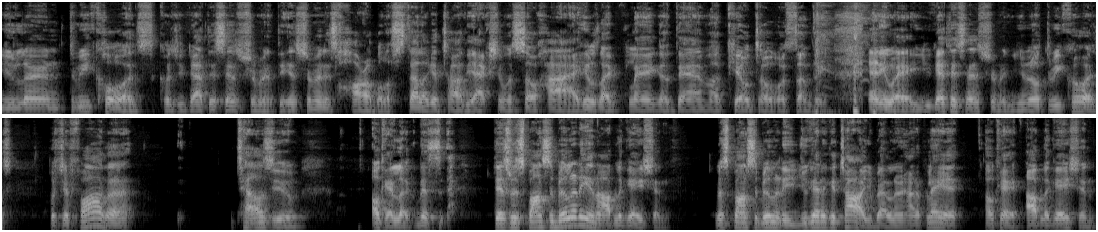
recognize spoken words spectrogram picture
you learn three chords because you got this instrument. The instrument is horrible, a Stella guitar. The action was so high. He was like playing a damn uh, Kyoto or something. anyway, you get this instrument, you know three chords. But your father tells you, okay, look, there's, there's responsibility and obligation. Responsibility, you get a guitar, you better learn how to play it. Okay, obligation.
